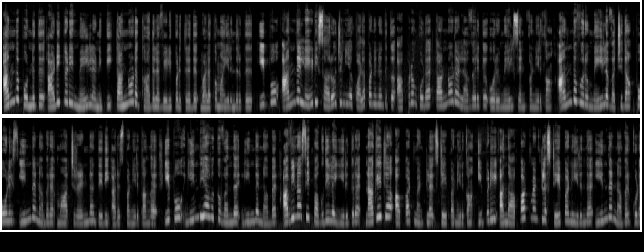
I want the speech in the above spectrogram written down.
அந்த பொண்ணுக்கு அடிக்கடி மெயில் அனுப்பி தன்னோட காதலை வெளிப்படுத்துறது வழக்கமா இருந்திருக்கு. இப்போ அந்த லேடி சரோஜினிய கொலை பண்ணினதுக்கு அப்புறம் கூட தன்னோட லவ்வருக்கு ஒரு மெயில் சென்ட் பண்ணிருக்கான் அந்த ஒரு மெயிலை வச்சுதான் போலீஸ் இந்த நபரை மார்ச் ரெண்டாம் தேதி அரெஸ்ட் பண்ணிருக்காங்க இப்போ இந்தியாவுக்கு வந்த இந்த நபர் அவினாசி பகுதியில இருக்கிற நகேஜா அபார்ட்மெண்ட்ல ஸ்டே பண்ணிருக்கான் இப்படி அந்த அபார்ட்மெண்ட்ல ஸ்டே பண்ணி இருந்த இந்த நபர் கூட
